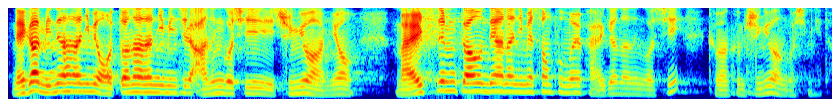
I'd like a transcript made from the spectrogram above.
내가 믿는 하나님이 어떤 하나님인지를 아는 것이 중요하며 말씀 가운데 하나님의 성품을 발견하는 것이 그만큼 중요한 것입니다.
